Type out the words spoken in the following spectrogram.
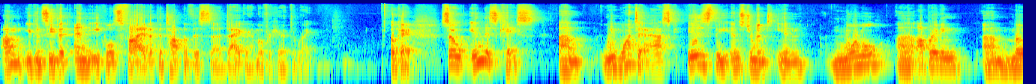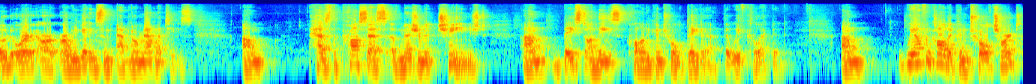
Um, you can see that n equals 5 at the top of this uh, diagram over here at the right. Okay, so in this case, um, we want to ask, is the instrument in normal uh, operating um, mode or, or, are we getting some abnormalities? Um, has the process of measurement changed um, based on these quality control data that we've collected? Um, we often call it a control chart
